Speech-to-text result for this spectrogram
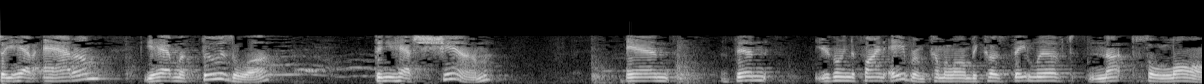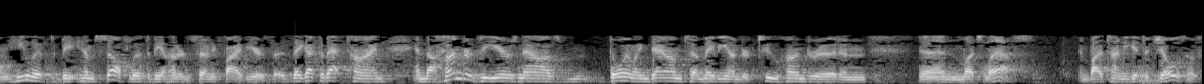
So you have Adam, you have Methuselah, then you have Shem, and then you're going to find Abram come along because they lived not so long. He lived to be himself lived to be 175 years. They got to that time, and the hundreds of years now is boiling down to maybe under 200 and and much less. And by the time you get to Joseph,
